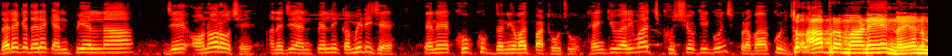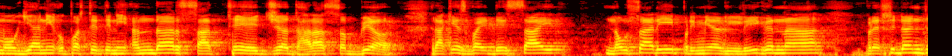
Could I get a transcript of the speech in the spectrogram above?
દરેકે દરેક એનપીએલના જે ઓનરો છે અને જે એનપીએલની કમિટી છે તેને ખૂબ ખૂબ ધન્યવાદ પાઠવું છું. થેન્ક યુ વેરી મચ ખુશીઓ કી ગુંજ, પ્રભા કુંજ. તો આ પ્રમાણે નયન મોગિયાની ઉપસ્થિતિની અંદર સાથે જ ધારાસભ્ય રાકેશભાઈ દેસાઈ નવસારી પ્રીમિયર લીગના પ્રેસિડન્ટ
